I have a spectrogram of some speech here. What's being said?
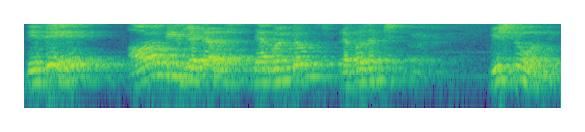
They say all these letters they are going to represent Vishnu only.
